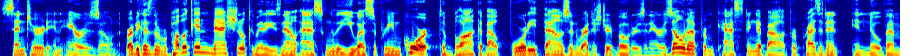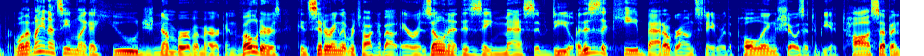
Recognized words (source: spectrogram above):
centered in Arizona, right? Because the Republican National Committee is now asking the U.S. Supreme Court to block about 40,000 registered voters in Arizona from casting a ballot for president in November. Well, that might not seem like a huge number of American voters, considering that we're talking about Arizona. This is a massive deal. This is a key battleground state where the polling shows it to be a toss-up, and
